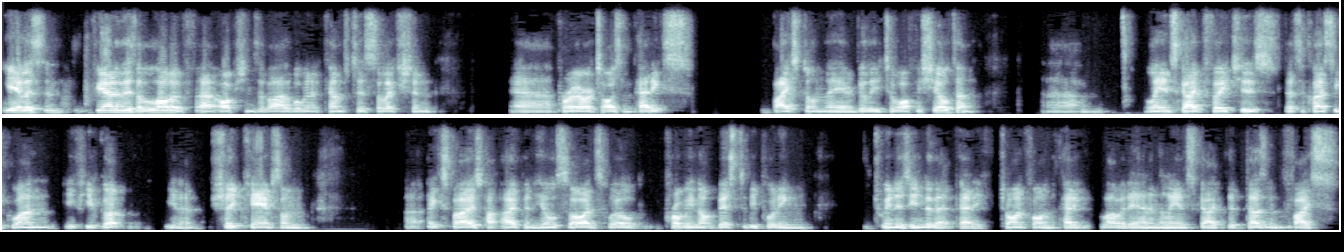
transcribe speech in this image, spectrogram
Yeah, listen, Fiona, there's a lot of uh, options available when it comes to selection, uh, prioritising paddocks based on their ability to offer shelter. Um, landscape features, that's a classic one. If you've got, you know, sheep camps on uh, exposed open hillsides, well, probably not best to be putting twinners into that paddock. Try and find the paddock lower down in the landscape that doesn't face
